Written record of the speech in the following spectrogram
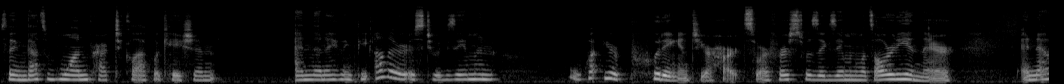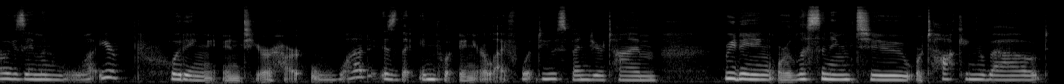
So I think that's one practical application. And then I think the other is to examine what you're putting into your heart. So our first was examine what's already in there, and now examine what you're putting into your heart. What is the input in your life? What do you spend your time reading or listening to or talking about?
